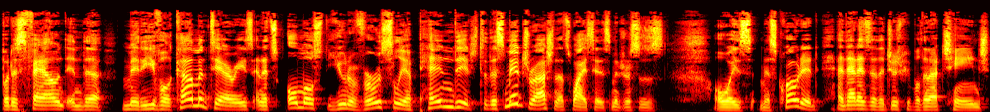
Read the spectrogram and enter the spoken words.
but is found in the medieval commentaries, and it's almost universally appended to this Midrash, and that's why I say this Midrash is always misquoted, and that is that the Jewish people did not change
